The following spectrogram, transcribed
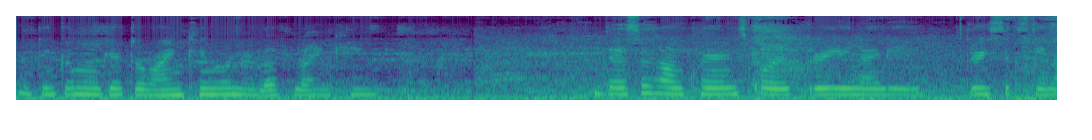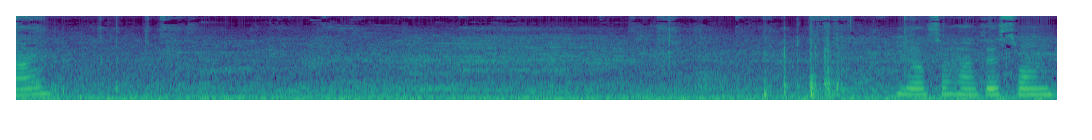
I think I'm gonna get the Lion King one. I love Lion King. This is on clearance for 390 369 We also have this one.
